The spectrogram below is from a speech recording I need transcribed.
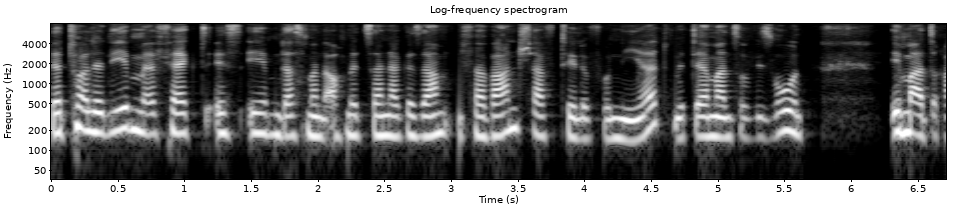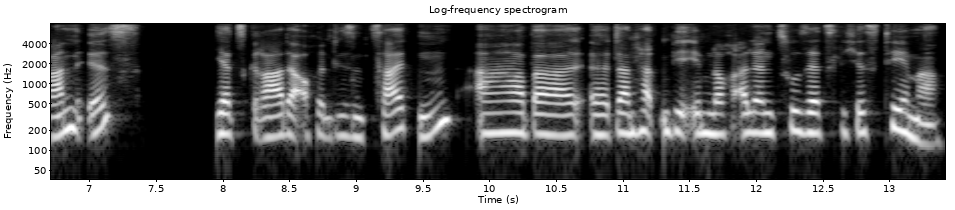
Der tolle Nebeneffekt ist eben, dass man auch mit seiner gesamten Verwandtschaft telefoniert, mit der man sowieso immer dran ist. Jetzt gerade auch in diesen Zeiten. Aber äh, dann hatten wir eben noch alle ein zusätzliches Thema.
